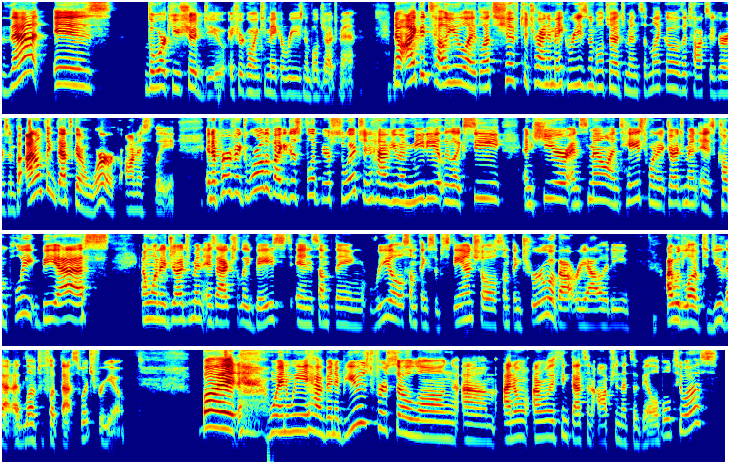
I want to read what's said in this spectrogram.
That is the work you should do if you're going to make a reasonable judgment now i could tell you like let's shift to trying to make reasonable judgments and let go of the toxic person but i don't think that's going to work honestly in a perfect world if i could just flip your switch and have you immediately like see and hear and smell and taste when a judgment is complete bs and when a judgment is actually based in something real, something substantial, something true about reality, I would love to do that. I'd love to flip that switch for you. But when we have been abused for so long, um, I don't I don't really think that's an option that's available to us.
